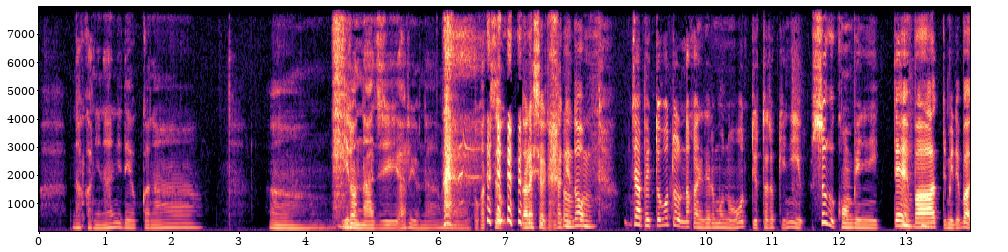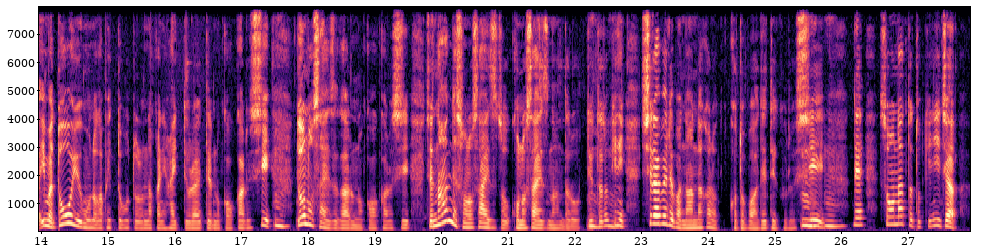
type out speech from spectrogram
中に何入れようかな。うーん。いろんな味あるよなもうとかってあれしちゃうじゃん。だけど、うんうん。じゃあペットボトルの中に入れるものをって言った時にすぐコンビニに行ってうんうん。バーって見れば、今どういうものがペットボトルの中に入って売られてるのか分かるし、うん。どのサイズがあるのか分かるしじゃあなんでそのサイズとこのサイズなんだろうって言った時に、調べれば何らかの言葉は出てくるし、でそうなった時にじゃあ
